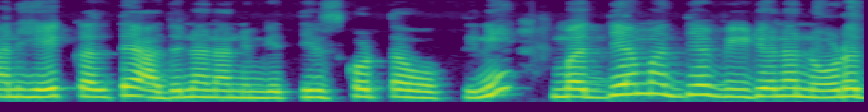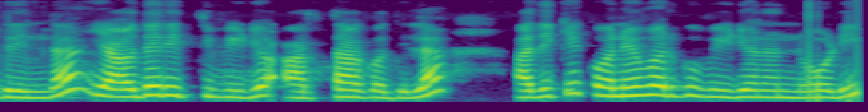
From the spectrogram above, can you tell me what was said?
ನಾನು ಹೇಗ್ ಕಲ್ತೆ ಅದನ್ನ ನಾನು ನಿಮ್ಗೆ ತಿಳಿಸ್ಕೊಡ್ತಾ ಹೋಗ್ತೀನಿ. ಮಧ್ಯ ಮಧ್ಯ ವಿಡಿಯೋನ ನೋಡೋದ್ರಿಂದ ಯಾವುದೇ ರೀತಿ ವಿಡಿಯೋ ಅರ್ಥ ಆಗೋದಿಲ್ಲ. ಅದಕ್ಕೆ ಕೊನೆವರೆಗೂ ವಿಡಿಯೋನ ನೋಡಿ.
